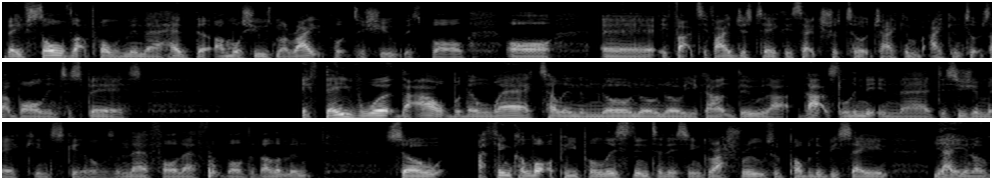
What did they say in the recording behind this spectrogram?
they've solved that problem in their head that I must use my right foot to shoot this ball or uh, in fact if I just take this extra touch I can I can touch that ball into space if they've worked that out, but then we're telling them, no, no, no, you can't do that, that's limiting their decision making skills and therefore their football development. So I think a lot of people listening to this in grassroots would probably be saying, yeah, you know,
